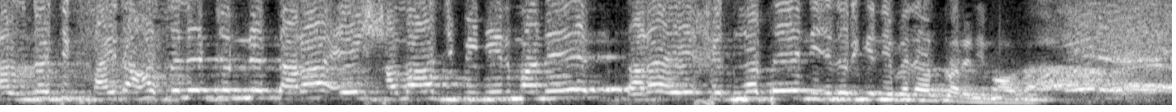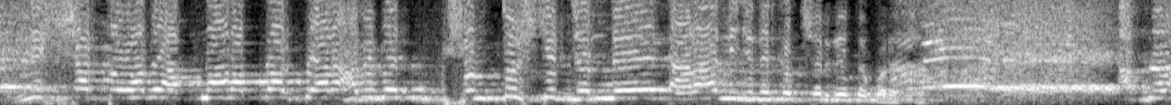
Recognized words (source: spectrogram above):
রাজনৈতিক ফায়দা হাসিলের জন্য, তারা এই সমাজ বিনির্মাণে, তারা এই খেদমতে নিজেদেরকে নিবেদন করেনি মাওলা নিঃস্বার্থভাবে আপনার আপনার পেয়ারা হাবিবের সন্তুষ্টির জন্য তারা নিজেদেরকে উৎসর্গিত করেছে। আপনার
